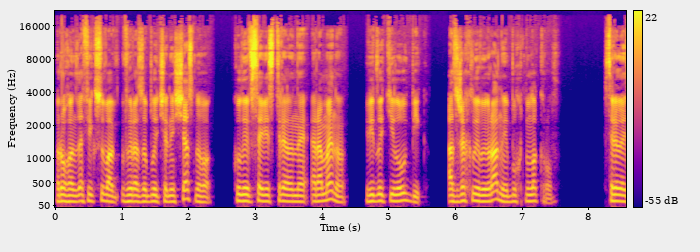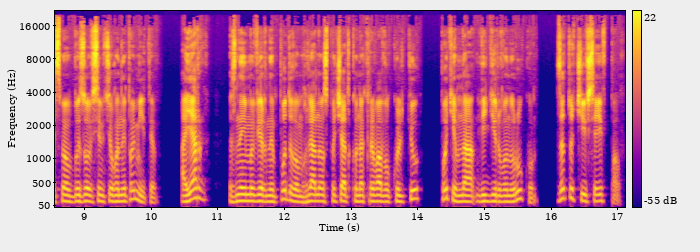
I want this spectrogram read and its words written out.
Роган зафіксував вираз обличчя нещасного, коли все відстрелене рамено відлетіло вбік, а з жахливої рани бухнула кров. Стрілець, мов би, зовсім цього не помітив, а ярг з неймовірним подивом глянув спочатку на криваву культю, потім на відірвану руку, заточився і впав.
